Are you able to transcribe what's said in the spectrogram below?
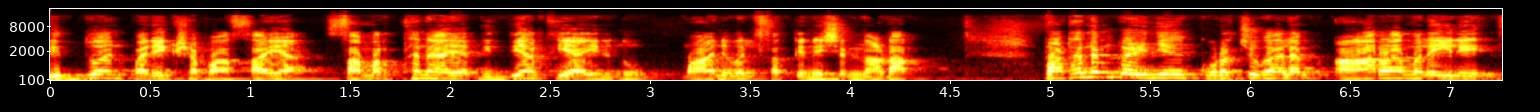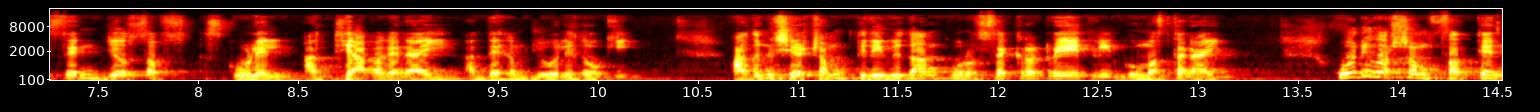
വിദ്വാൻ പരീക്ഷ പാസ്സായ സമർത്ഥനായ വിദ്യാർത്ഥിയായിരുന്നു മാനുവൽ സത്യനേശൻ നാടാർ. പഠനം കഴിഞ്ഞ് കുറച്ചുകാലം ആറാമലയിലെ സെന്റ് ജോസഫ്സ് സ്കൂളിൽ അധ്യാപകനായി അദ്ദേഹം ജോലി നോക്കി. അതിനുശേഷം തിരുവിതാംകൂർ സെക്രട്ടേറിയറ്റിൽ ഗുമസ്തനായി. ഒരു വർഷം സത്യൻ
